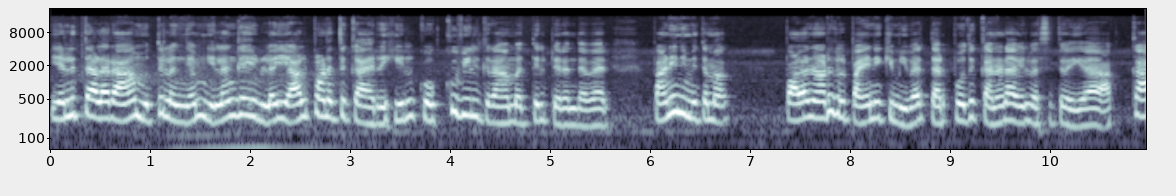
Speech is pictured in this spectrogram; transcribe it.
எழுத்தாளர் ஆ. முத்துலிங்கம் இலங்கையுள்ள யாழ்ப்பாணத்துக்கு அருகில் கொக்குவில் கிராமத்தில் பிறந்தவர். பணி நிமித்தமாக பல நாடுகள் பயணிக்கும் இவர் தற்போது கனடாவில் வசித்து வருகிறார். அக்கா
